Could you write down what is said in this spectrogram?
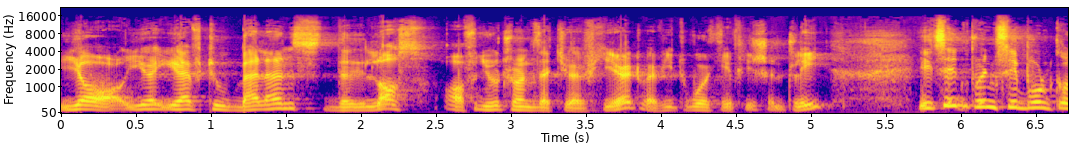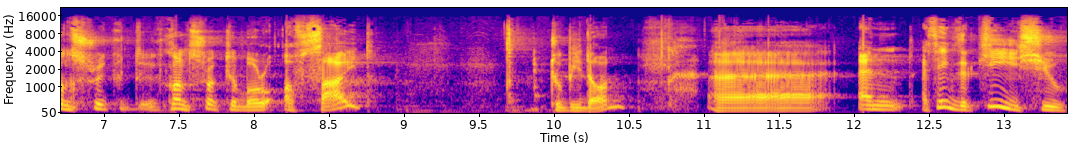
your, you, you have to balance the loss of neutrons that you have here to have it work efficiently. It's in principle construct, constructible off-site to be done. Uh, and I think the key issue,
